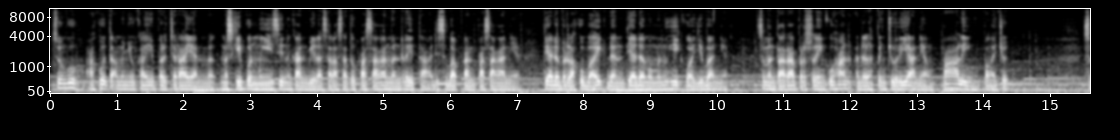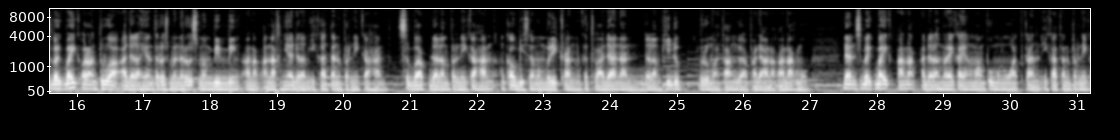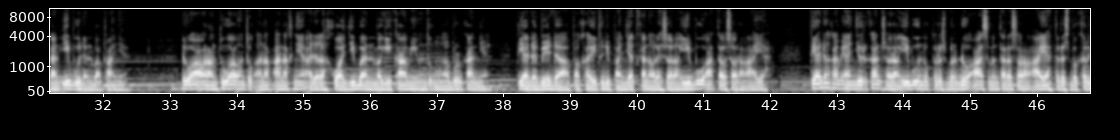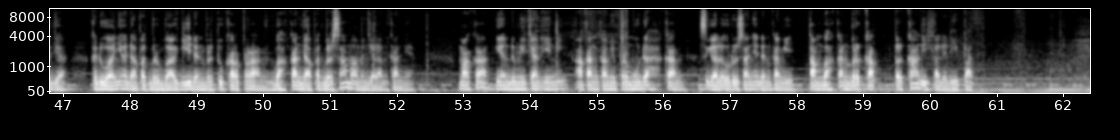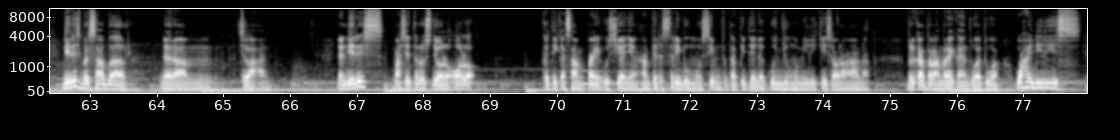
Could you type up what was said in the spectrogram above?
Sungguh, aku tak menyukai perceraian meskipun mengizinkan bila salah satu pasangan menderita disebabkan pasangannya tiada berlaku baik dan tiada memenuhi kewajibannya. Sementara perselingkuhan adalah pencurian yang paling pengecut. Sebaik-baik orang tua adalah yang terus-menerus membimbing anak-anaknya dalam ikatan pernikahan, sebab dalam pernikahan engkau bisa memberikan keteladanan dalam hidup berumah tangga pada anak-anakmu dan sebaik-baik anak adalah mereka yang mampu menguatkan ikatan pernikahan ibu dan bapaknya. Doa orang tua untuk anak-anaknya adalah kewajiban bagi kami untuk mengabulkannya. Tiada beda apakah itu dipanjatkan oleh seorang ibu atau seorang ayah. Tiada kami anjurkan seorang ibu untuk terus berdoa sementara seorang ayah terus bekerja. Keduanya dapat berbagi dan bertukar peran, bahkan dapat bersama menjalankannya. Maka yang demikian ini akan kami permudahkan segala urusannya dan kami tambahkan berkat berkali-kali lipat. Diris bersabar dalam celaan. Dan Diris masih terus diolok-olok ketika sampai usianya yang hampir seribu musim tetapi tiada kunjung memiliki seorang anak. Berkatalah mereka yang tua-tua, Wahai Diris,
